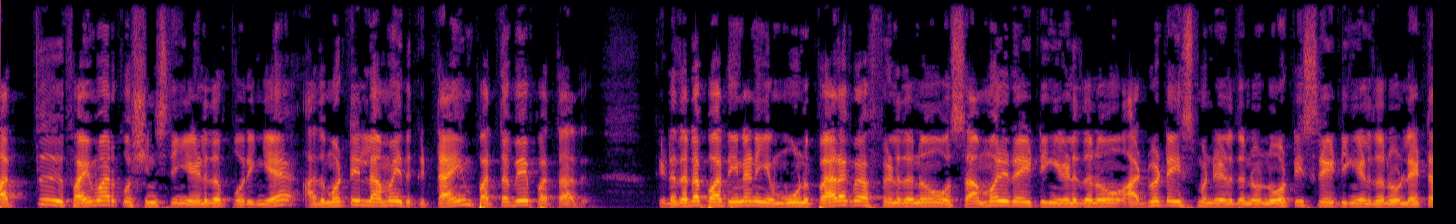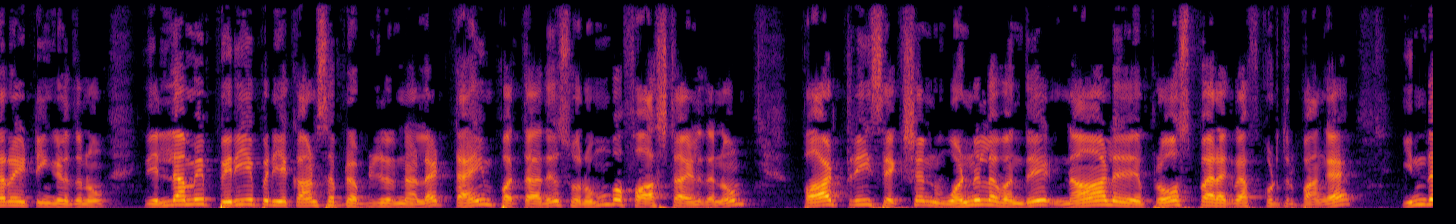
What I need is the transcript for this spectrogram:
பத்து ஃபைவ் மார்க் கொஷின்ஸ் நீங்கள் எழுத போகிறீங்க அது மட்டும் இல்லாமல் இதுக்கு டைம் பத்தவே பத்தாது. கிட்டத்தட்ட பார்த்தீங்கன்னா நீங்கள் மூணு பேராகிராஃப் எழுதணும் ஒரு சம்மரி ரைட்டிங் எழுதணும் அட்வர்டைஸ்மெண்ட் எழுதணும் நோட்டீஸ் ரைட்டிங் எழுதணும் லெட்டர் ரைட்டிங் எழுதணும். இது எல்லாமே பெரிய பெரிய கான்செப்ட் அப்படின்றதுனால டைம் பத்தாது. ஸோ ரொம்ப ஃபாஸ்ட்டாக எழுதணும். பார்ட் த்ரீ செக்ஷன் ஒன்னில் வந்து நாலு ப்ரோஸ் பேராகிராஃப் கொடுத்துருப்பாங்க. இந்த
